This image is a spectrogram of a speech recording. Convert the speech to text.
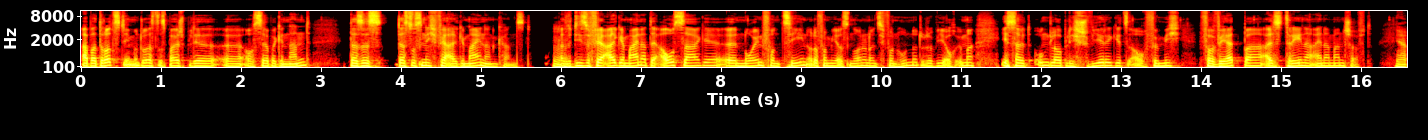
aber trotzdem, und du hast das Beispiel ja äh, auch selber genannt, dass es, dass du es nicht verallgemeinern kannst. Mhm. Also diese verallgemeinerte Aussage, äh, 9 von 10 oder von mir aus 99 von 100 oder wie auch immer, ist halt unglaublich schwierig jetzt auch für mich verwertbar als Trainer einer Mannschaft. Ja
